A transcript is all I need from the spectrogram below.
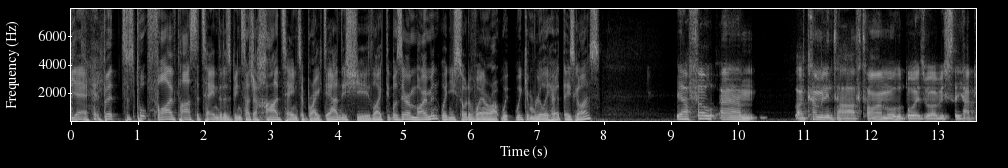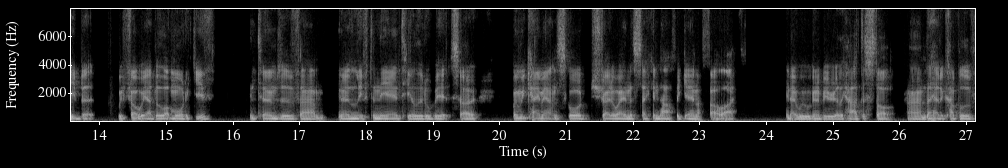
yeah, game. but to put five past a team that has been such a hard team to break down this year, like, was there a moment when you sort of went, all right, we, we can really hurt these guys? Yeah, I felt um, like coming into half time, all the boys were obviously happy, but we felt we had a lot more to give in terms of um, you know lifting the ante a little bit. So when we came out and scored straight away in the second half again, I felt like, you know, we were going to be really hard to stop. Um, they had a couple of,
